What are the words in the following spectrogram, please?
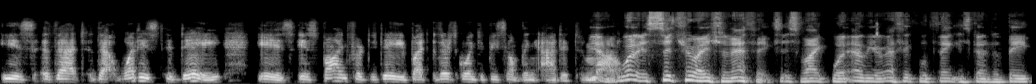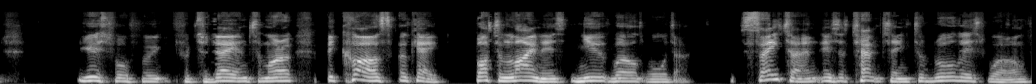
is that that what is today is is fine for today, but there's going to be something added tomorrow. Yeah, well, it's situation ethics. It's like whatever your ethical thing is going to be useful for for today and tomorrow. Because okay, bottom line is new world order. Satan is attempting to rule this world,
